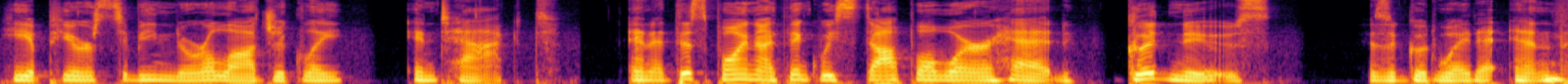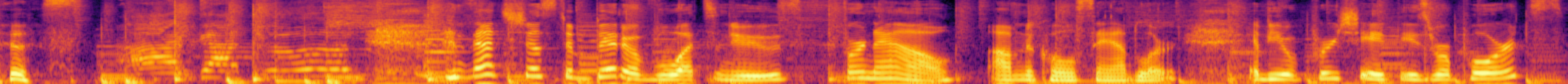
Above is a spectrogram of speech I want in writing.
he appears to be neurologically intact. And at this point, I think we stop while we're ahead. Good news is a good way to end this. And that's just a bit of what's news for now. I'm Nicole Sandler. If you appreciate these reports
